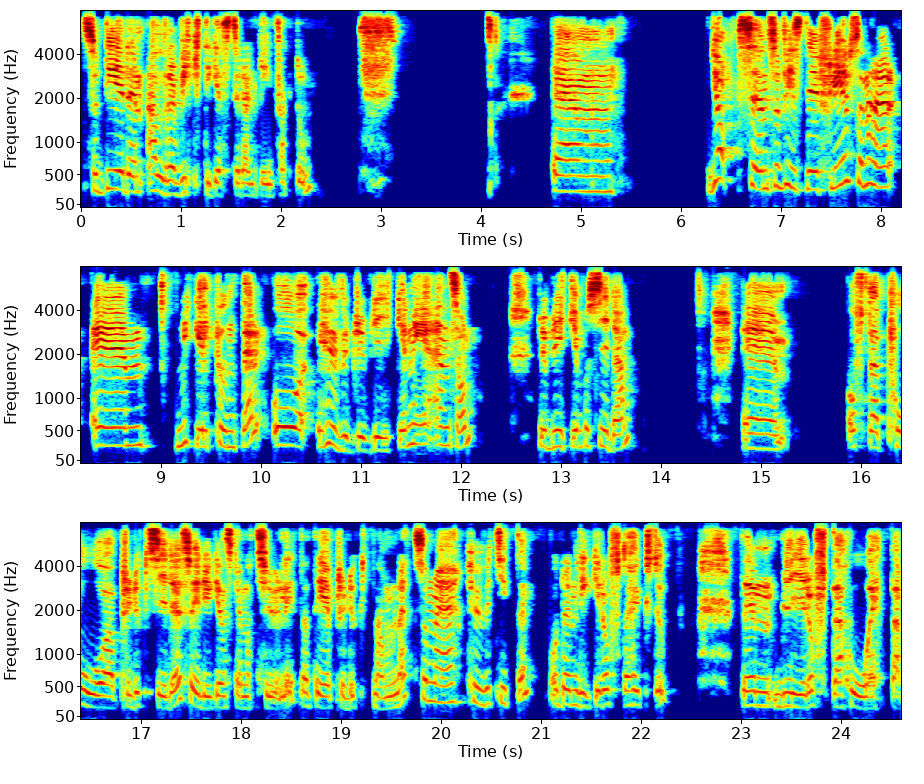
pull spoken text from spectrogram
Så det är den allra viktigaste rankingfaktorn. Um, ja, sen så finns det fler sådana här um, nyckelpunkter och huvudrubriken är en sån. Rubriken på sidan. Um, ofta på produktsidor så är det ju ganska naturligt att det är produktnamnet som är huvudtiteln och den ligger ofta högst upp. Den blir ofta H1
